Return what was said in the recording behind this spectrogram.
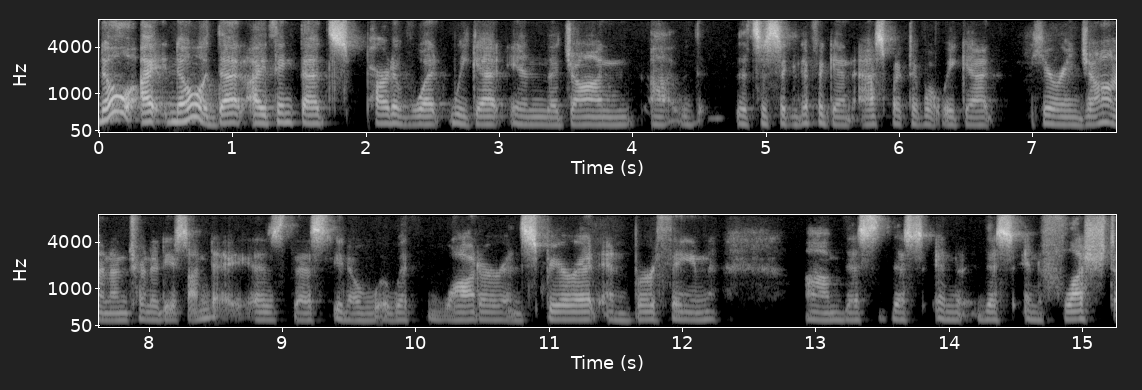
No, I no that I think that's part of what we get in the John. Uh, that's a significant aspect of what we get here in John on Trinity Sunday is this, you know, with water and spirit and birthing, um, this this in this enfleshed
